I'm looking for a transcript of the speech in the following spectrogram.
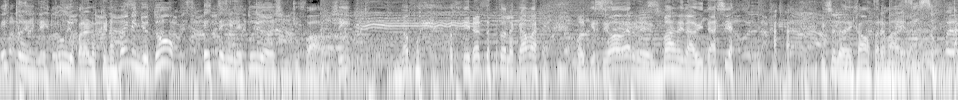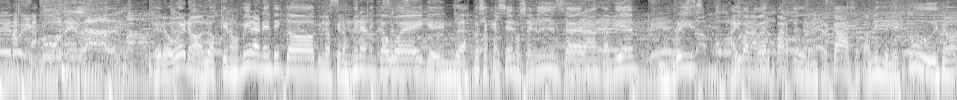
Esto es el estudio, para los que nos ven en YouTube, este es el estudio desenchufado, ¿sí? No puedo girar tanto la cámara porque se va a ver más de la habitación. Eso lo dejamos para más adelante. Pero bueno, los que nos miran en TikTok, los que nos miran en en las cosas que hacemos en Instagram también, en los Reels, ahí van a ver partes de nuestra casa, también del estudio.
